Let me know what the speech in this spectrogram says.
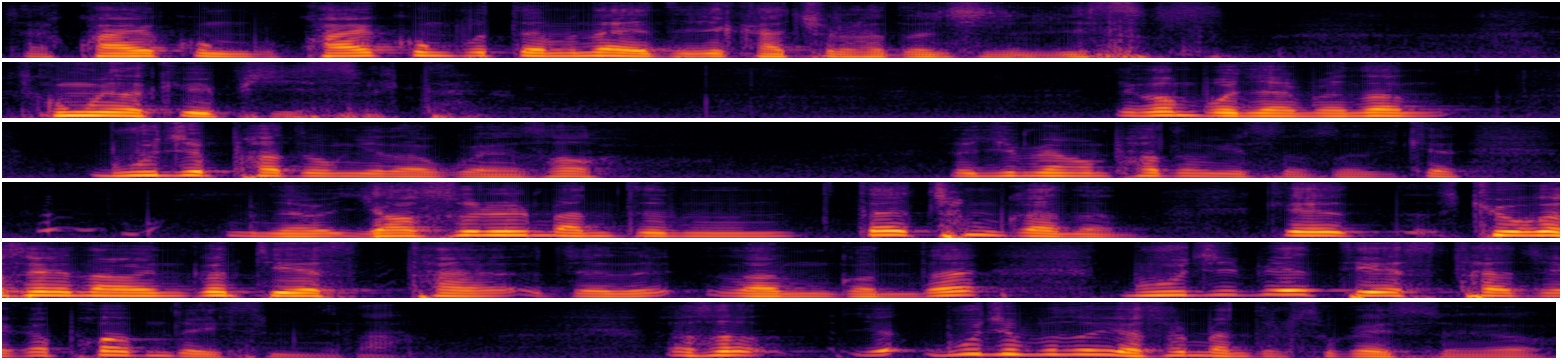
자 과학 공부 과학 공부 때문에 애들이 가출하던 시절이 있었어 국민학교 입시 있을 때 이건 뭐냐면은 무즈 파동이라고 해서 유명한 파동이 있어서 이렇게 뭐냐면 엿을 만드는 때 첨가는 교과서에 나와 있는 건 디에스타제라는 건데 무즙에 디에스타제가 포함되어 있습니다. 그래서 무즙으로 엿을 만들 수가 있어요.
